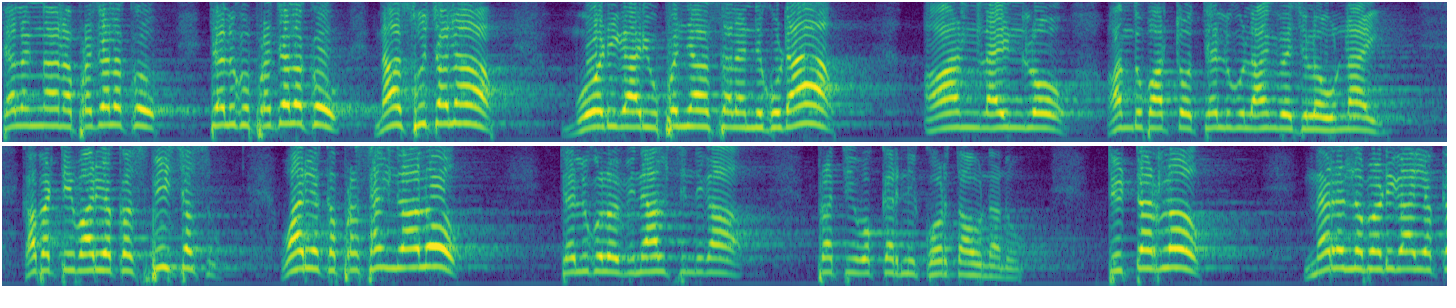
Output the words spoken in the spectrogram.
తెలంగాణ ప్రజలకు తెలుగు ప్రజలకు నా సూచన మోడీ గారి ఉపన్యాసాలన్నీ కూడా ఆన్లైన్లో అందుబాటులో తెలుగు లాంగ్వేజ్లో ఉన్నాయి. కాబట్టి వారి యొక్క స్పీచెస్ వారి యొక్క ప్రసంగాలు తెలుగులో వినాల్సిందిగా ప్రతి ఒక్కరిని కోరుతా ఉన్నాను. ట్విట్టర్లో నరేంద్ర మోడీ గారి యొక్క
